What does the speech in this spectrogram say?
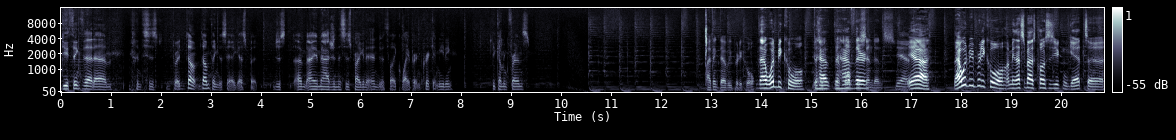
Do you think that um, this is a dumb dumb thing to say, I guess, but just I, I imagine this is probably gonna end with like Wiper and Cricket meeting, becoming friends. I think that would be pretty cool. That would be cool to have to have their descendants. Yeah. Yeah, that would be pretty cool. I mean, that's about as close as you can get to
